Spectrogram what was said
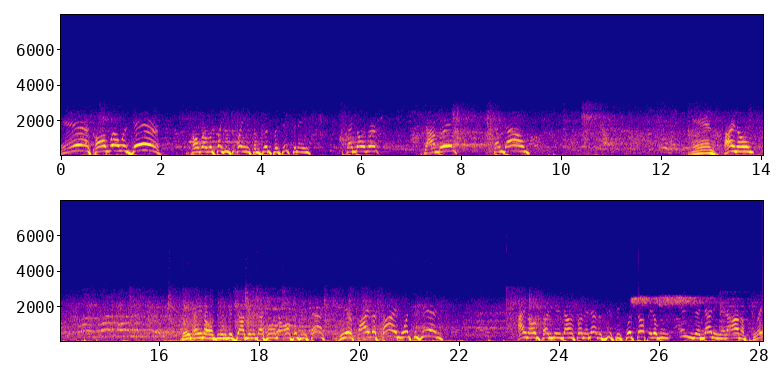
Yeah, Caldwell was there. Caldwell looks like he's playing some good positioning. Send over. Chambre. Send down. And I know Cade Hayno doing a good job getting back on the offensive attack. We are five aside once again. I know trying to get it down in front of the net. Will just be flipped up. It'll be into the netting and out of play.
